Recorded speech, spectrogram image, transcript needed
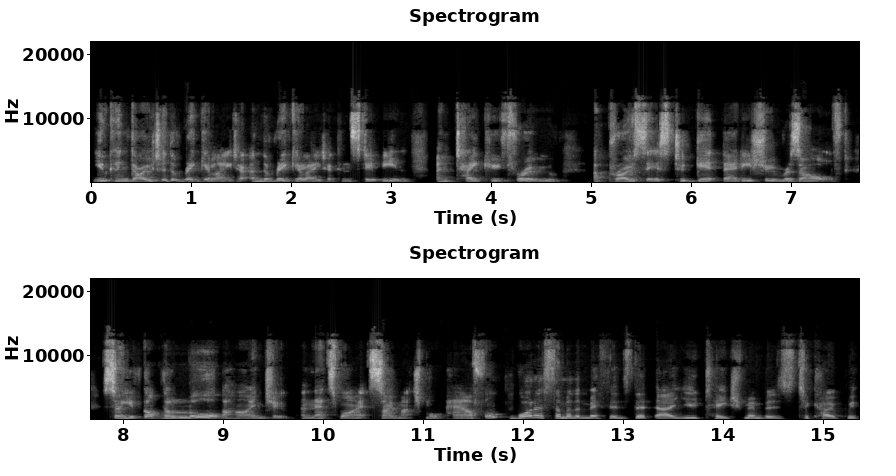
you can go to the regulator and the regulator can step in and take you through a process to get that issue resolved. So you've got the law behind you, and that's why it's so much more powerful. What are some of the methods that uh, you teach members to cope with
